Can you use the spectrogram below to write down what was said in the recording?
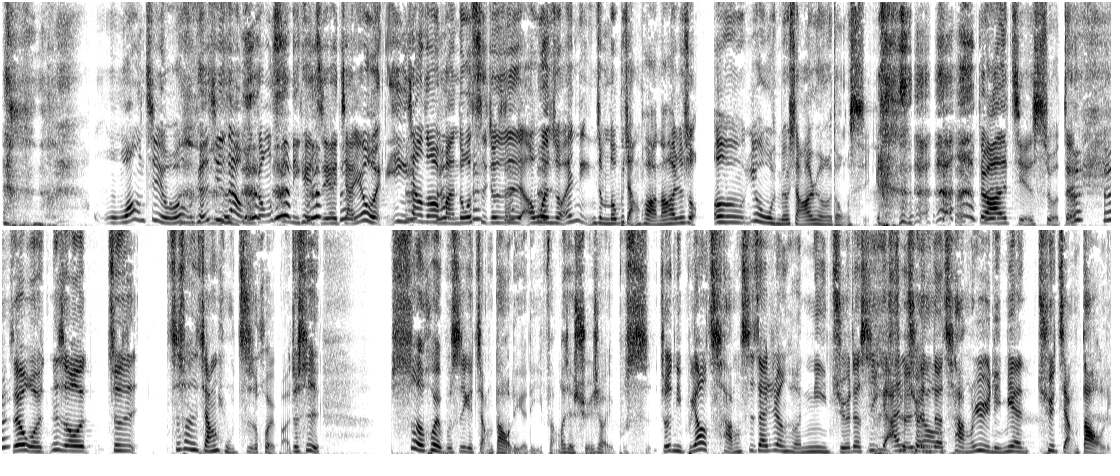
我忘记我，可是其实在我们公司你可以直接讲，因为我印象中有蛮多次就是要问说，哎、欸，你你怎么都不讲话？然后他就说，嗯、呃，因为我没有想到任何东西，对啊，结束。对，所以我那时候就是这算是江湖智慧吧，就是社会不是一个讲道理的地方，而且学校也不是，就是你不要尝试在任何你觉得是一个安全的场域里面去讲道理。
